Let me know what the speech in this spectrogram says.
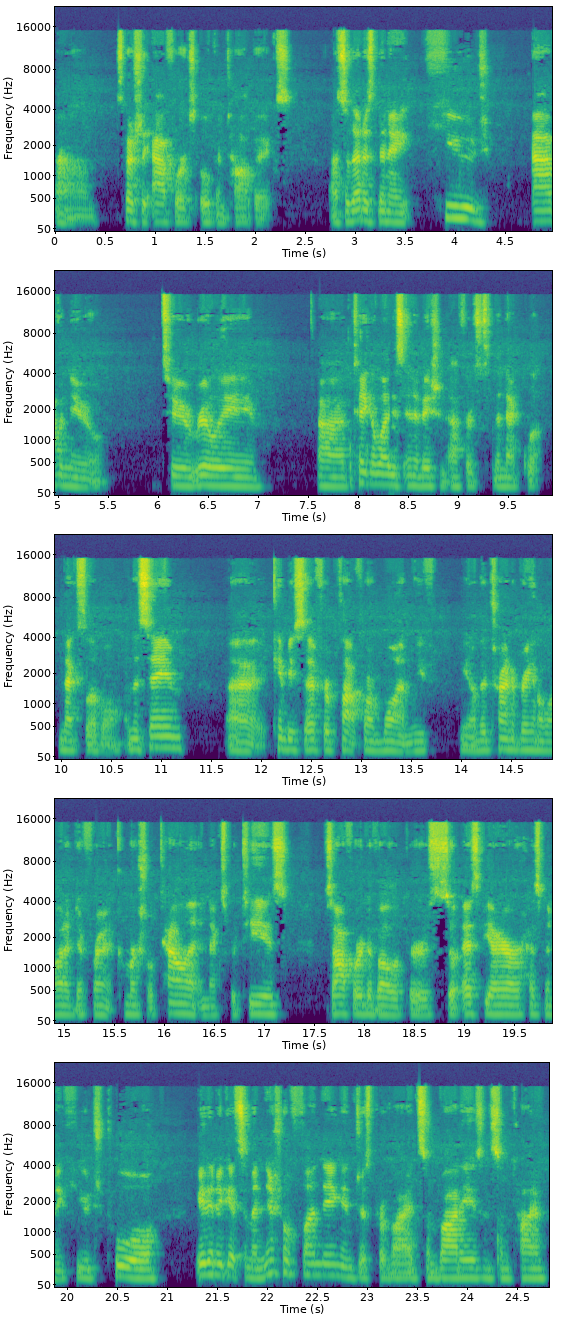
um, especially AFWERX open topics. Uh, so that has been a huge avenue to really uh, take a lot of these innovation efforts to the next next level. And the same uh, can be said for Platform One. We've you know they're trying to bring in a lot of different commercial talent and expertise, software developers. So SBIR has been a huge tool either to get some initial funding and just provide some bodies and some time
